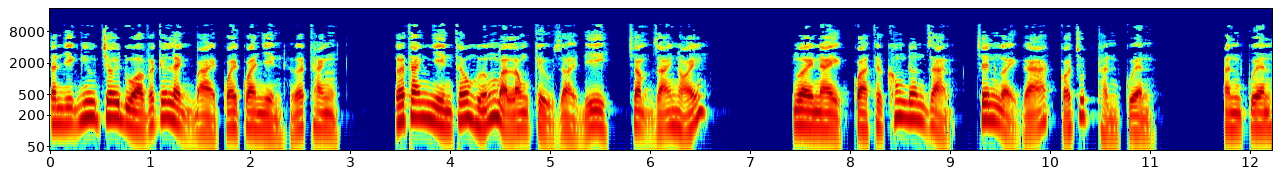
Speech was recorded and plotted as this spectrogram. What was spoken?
Trần Nhị Ngưu chơi đùa với cái lệnh bài quay qua nhìn hứa thanh. Hứa thanh nhìn theo hướng mà Long Cửu rời đi, chậm rãi nói. Người này quả thực không đơn giản, trên người gã có chút thần quyền. Thần quyền?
